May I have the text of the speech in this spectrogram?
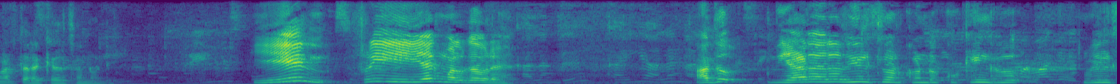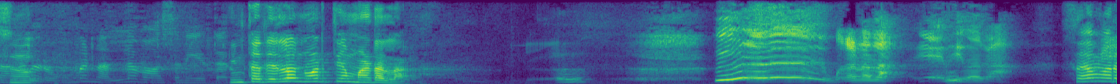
ಮಾಡ್ತಾರೆ ಕೆಲಸ ನೋಡಿ. ಏನು ಫ್ರೀಯಾಗಿ ಮಲ್ಗವ್ರೆ? ಅದು ಯಾರ್ಯಾರು ರೀಲ್ಸ್ ನೋಡಿಕೊಂಡು ಕುಕ್ಕಿಂಗು ರೀಲ್ಸು ಇಂಥದ್ದೆಲ್ಲ ನೋಡ್ತೀಯ ಮಾಡಲ್ಲ? ಸೋಮವಾರ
